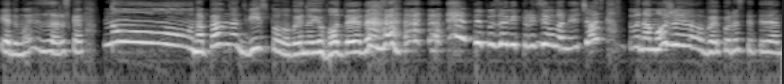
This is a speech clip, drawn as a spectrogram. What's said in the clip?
Я думаю, зараз кажу, ну, напевно, дві з половиною години. Типу, за відпрацьований час вона може використати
